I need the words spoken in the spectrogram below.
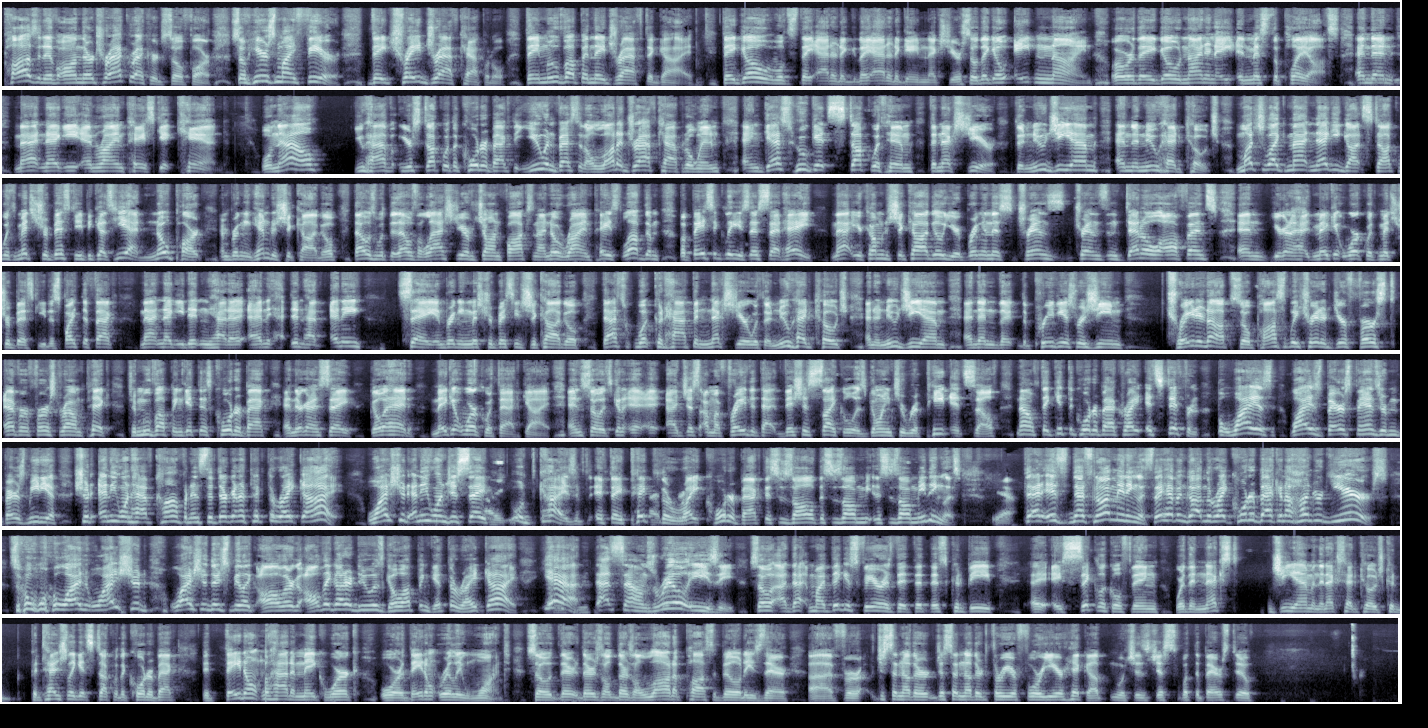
positive on their track record so far. So here's my fear. They trade draft capital. They move up and they draft a guy. They go well they added a they added a game next year. So they go 8 and 9 or they go 9 and 8 and miss the playoffs. And hmm. then Matt Nagy and Ryan Pace get canned. Well, now you have you're stuck with a quarterback that you invested a lot of draft capital in and guess who gets stuck with him the next year? The new gm and the new head coach. Much like matt nagy got stuck with mitch trubisky because he had no part in bringing him to chicago. That was what the, that was the last year of john fox and i know ryan pace loved him but basically he just said hey matt you're coming to chicago. You're bringing this trans transcendental offense and you're to make it work with mitch trubisky. Despite the fact matt nagy didn't had a, didn't have any say in bringing Mr. Trubisky to Chicago. That's what could happen next year with a new head coach and a new GM, and then the, the previous regime traded up, so possibly traded your first ever first round pick to move up and get this quarterback, and they're going to say, "Go ahead, make it work with that guy." And so it's going to. I just I'm afraid that that vicious cycle is going to repeat itself. Now, if they get the quarterback right, it's different. But why is why is Bears fans or Bears media should anyone have confidence that they're going to pick the right guy? Why should anyone just say, "Well, guys, if, if they pick the right quarterback, this is all this is all this is all meaningless." Yeah, that is that's not meaningless. They haven't gotten the right quarterback in a hundred years. So why why should why should they just be like all they all they got to do is go up and get the right guy? Yeah, mm-hmm. that sounds real easy. So uh, that my biggest fear is that that this could be a, a cyclical thing where the next GM and the next head coach could potentially get stuck with a quarterback that they don't know how to make work or they don't really want. So there, there's a there's a lot of possibilities there uh, for just another just another three or four year hiccup, which is just what the Bears do.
